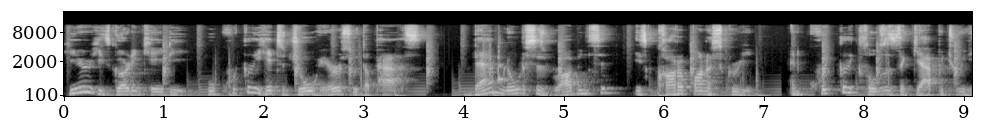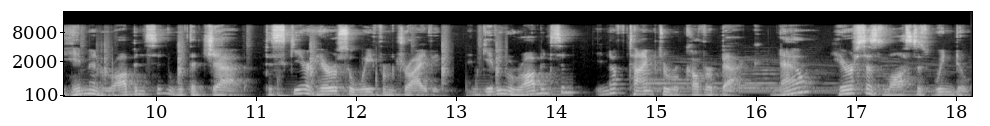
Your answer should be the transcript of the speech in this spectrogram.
Here he's guarding KD, who quickly hits Joe Harris with a pass. Bam notices Robinson is caught up on a screen and quickly closes the gap between him and Robinson with a jab to scare Harris away from driving and giving Robinson enough time to recover back. Now, Harris has lost his window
